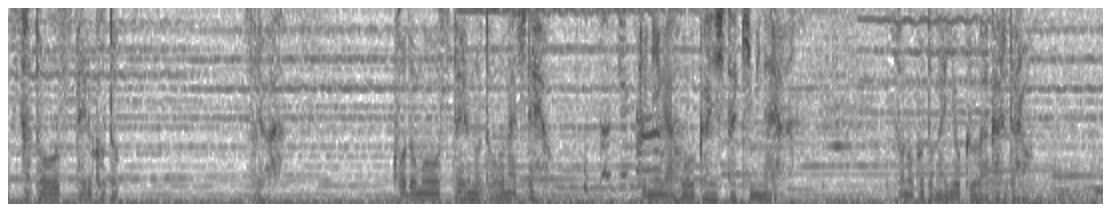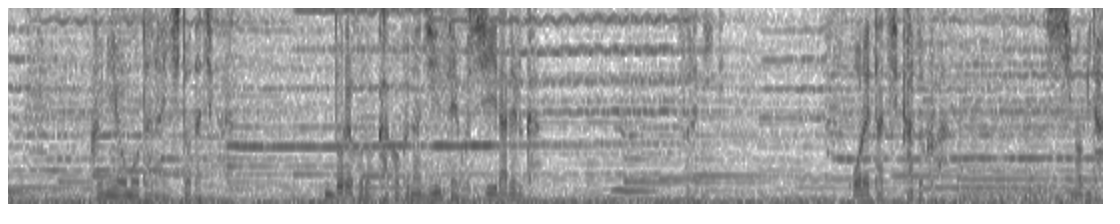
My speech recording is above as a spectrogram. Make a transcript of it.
里を捨てること。それは子供を捨てるのと同じだよ。国が崩壊した君ならそのことがよくわかるだろう。国を持たない人たちがどれほど過酷な人生を強いられるか。それに俺たち家族は忍びだ。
